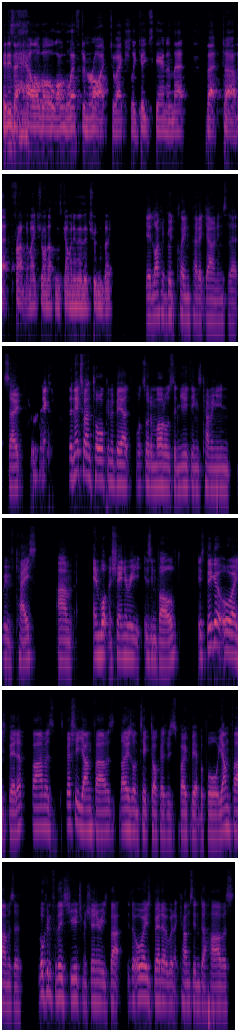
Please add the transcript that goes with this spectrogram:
it is a hell of a long left and right to actually keep scanning that that uh, that front to make sure nothing's coming in there that shouldn't be yeah, like a good clean paddock going into that. So next, the next one talking about what sort of models, the new things coming in with case, um, and what machinery is involved. Is bigger always better? Farmers, especially young farmers, those on TikTok, as we spoke about before, young farmers are looking for these huge machineries, but is it always better when it comes into harvest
